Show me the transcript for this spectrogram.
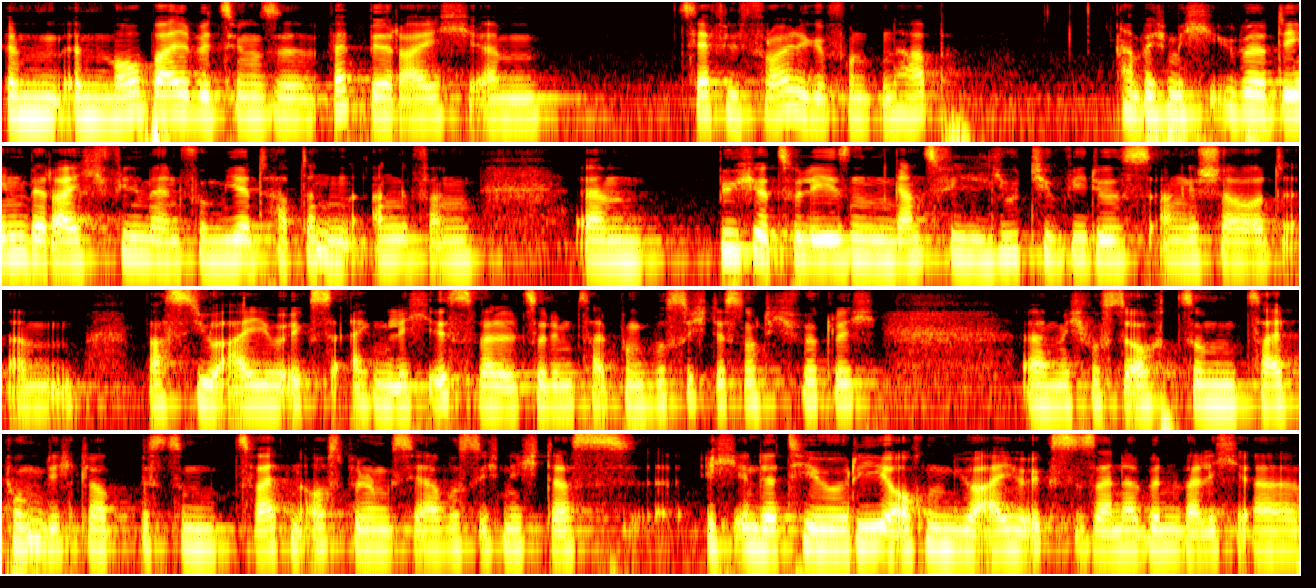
im, im Mobile- bzw. Webbereich ähm, sehr viel Freude gefunden habe, habe ich mich über den Bereich viel mehr informiert, habe dann angefangen, ähm, Bücher zu lesen, ganz viele YouTube-Videos angeschaut, ähm, was UI, UX eigentlich ist, weil zu dem Zeitpunkt wusste ich das noch nicht wirklich. Ähm, ich wusste auch zum Zeitpunkt, ich glaube bis zum zweiten Ausbildungsjahr wusste ich nicht, dass ich in der Theorie auch ein UI-UX-Designer bin, weil ich äh,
